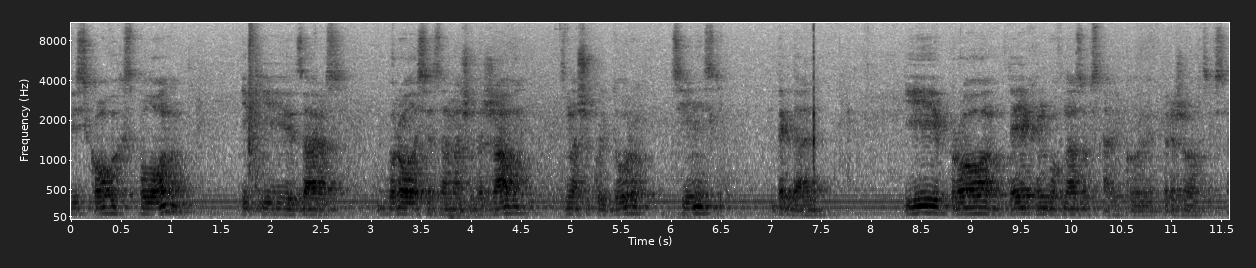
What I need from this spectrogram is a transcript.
військових з полону, які зараз боролися за нашу державу, за нашу культуру, цінність і так далі. І про те, як він був на Азовсталі, коли переживав це все.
